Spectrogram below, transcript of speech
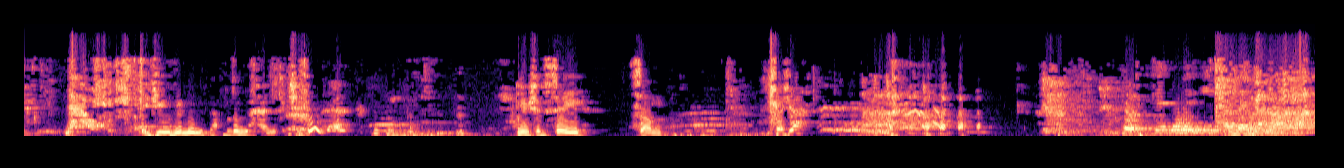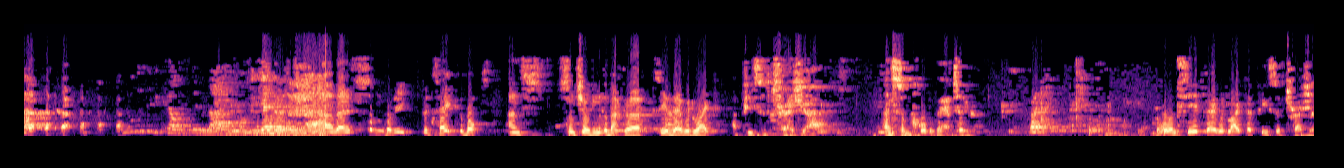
If you remove that blue handkerchief there, you should see some treasure. And then somebody could take the box and some children at the back there see if they would like a piece of treasure. And some over there too. Right. Go and see if they would like a piece of treasure.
